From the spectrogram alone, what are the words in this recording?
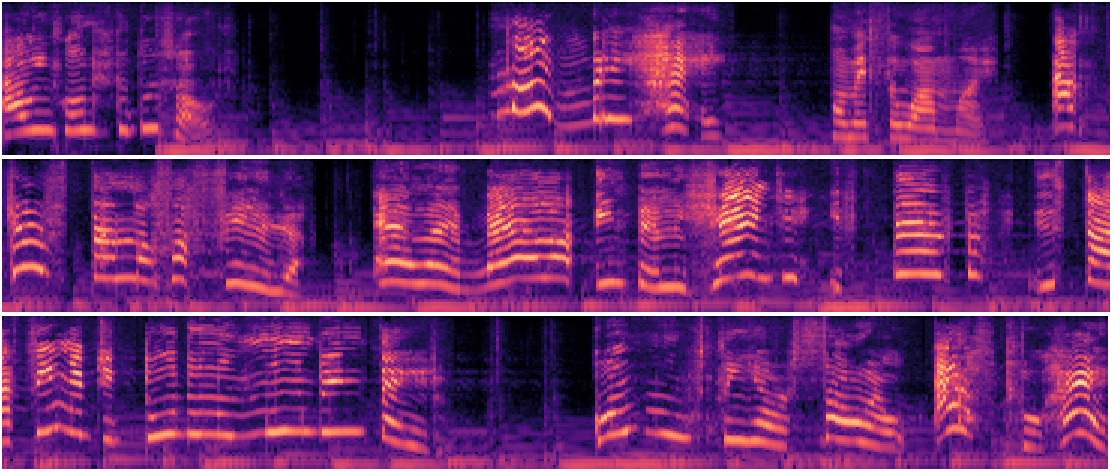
ao encontro do sol. Nobre rei, começou a mãe. Aqui está nossa filha. Ela é bela, inteligente, esperta, está acima de tudo no mundo inteiro. Como o senhor Sol é o astro rei,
